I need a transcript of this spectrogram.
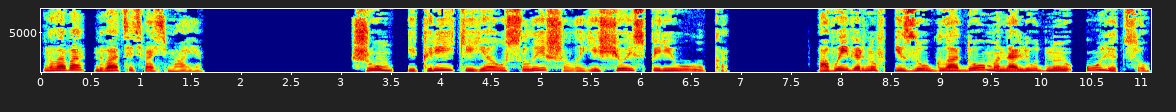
Глава двадцать восьмая. Шум и крики я услышала еще из переулка, а вывернув из-за угла дома на людную улицу,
